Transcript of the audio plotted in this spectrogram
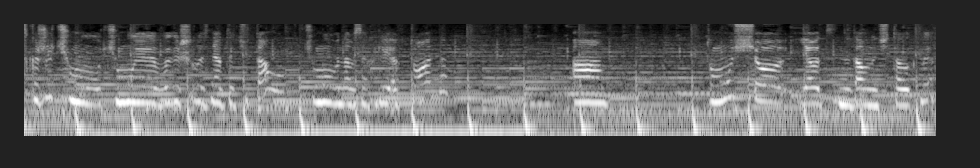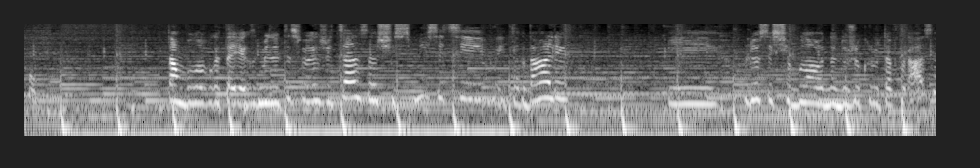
Скажу чому, чому я вирішила зняти цю тему, чому вона взагалі актуальна. А, Тому що я от недавно читала книгу. Там було про те, як змінити своє життя за 6 місяців і так далі. І плюс ще була одна дуже крута фраза,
